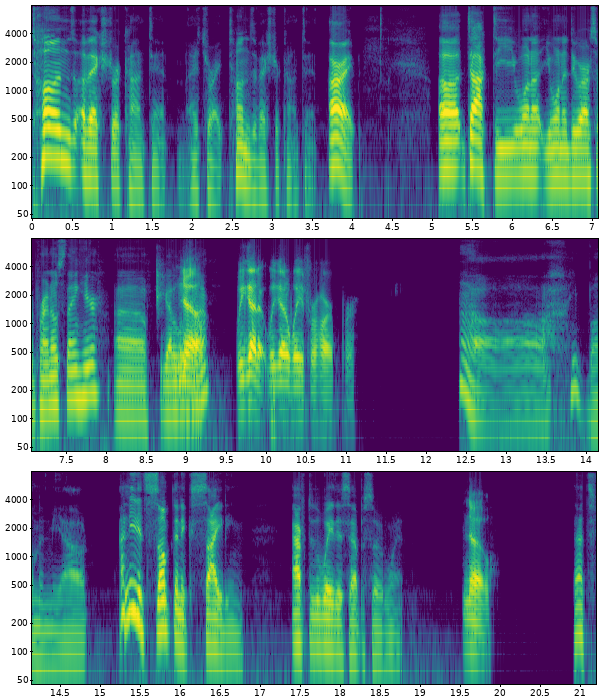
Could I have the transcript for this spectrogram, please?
tons of extra content. That's right, tons of extra content. All right, uh, Doc, do you wanna you wanna do our Sopranos thing here? Uh, we got a little No, time. we got to we got to wait for Harper. Oh, he bumming me out. I needed something exciting after the way this episode went. No, That's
